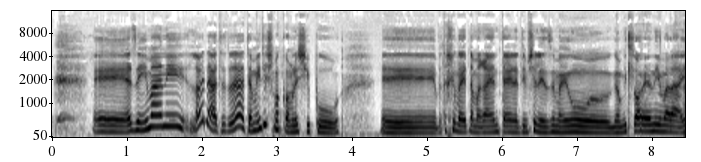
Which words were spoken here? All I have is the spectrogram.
אה, איזה אימא אני לא יודעת אתה יודע תמיד יש מקום לשיפור. אה, בטח אם היית מראיין את הילדים שלי אז הם היו גם מתלוננים עליי.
